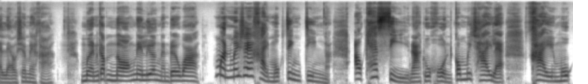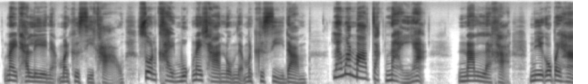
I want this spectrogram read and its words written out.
รแล้วใช่ไหมคะ เหมือนกับน้องในเรื่องนั้นด้วยว่า มันไม่ใช่ไข่มุกจริง ๆอะเอาแค่สีนะทุกคนก็ไม่ใช่แล้วไข่มุกในทะเลเนี่ยมันคือสีขาว ส่วนไข่มุกในชานมเนี่ยมันคือสีดำแล้วมันมาจากไหนอะนั่นแหละค่ะ นี่ก็ไปหา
